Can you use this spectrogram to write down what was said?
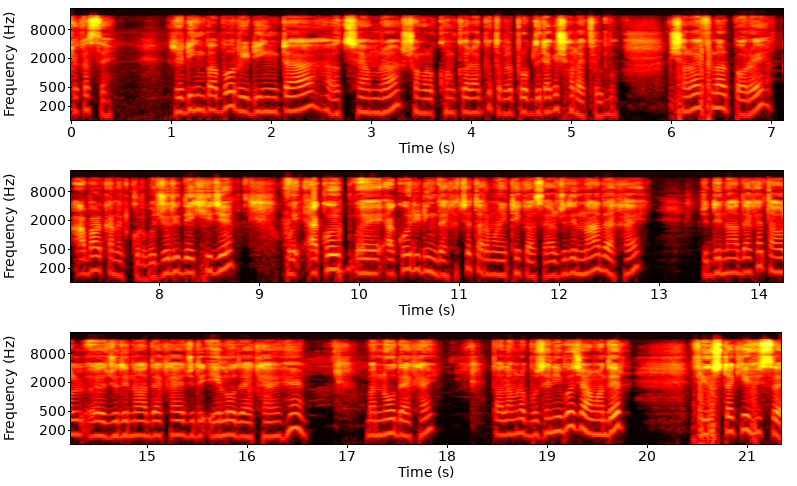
ঠিক আছে? রিডিং পাবো রিডিংটা হচ্ছে আমরা সংরক্ষণ করে রাখব, তারপরে প্রোব দুটাকে সরাই ফেলব। সরাই ফেলার পরে আবার কানেক্ট করব। যদি দেখি যে ওই একই একই রিডিং দেখাচ্ছে, তার মানে ঠিক আছে। আর যদি না দেখায়, যদি না দেখায়, তাহলে, যদি না দেখায়, যদি এলো দেখায় হ্যাঁ বা নো দেখায়, তাহলে আমরা বুঝে নিব যে আমাদের ফিউজটা কি হয়েছে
